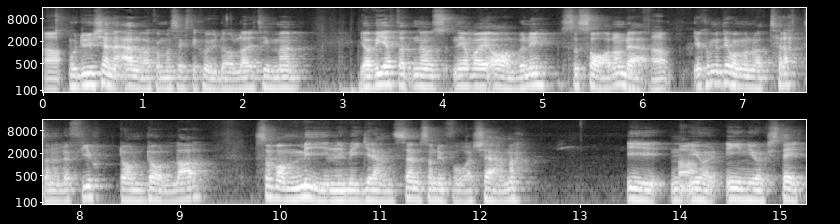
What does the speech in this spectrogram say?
Ja. Och du tjänar 11,67 dollar i timmen. Jag vet att när, när jag var i Albany så sa de det. Ja, Jag kommer inte ihåg om det var 13 eller 14 dollar. Som var minimigränsen som du får tjäna. I, Ja. New York, I New York State.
